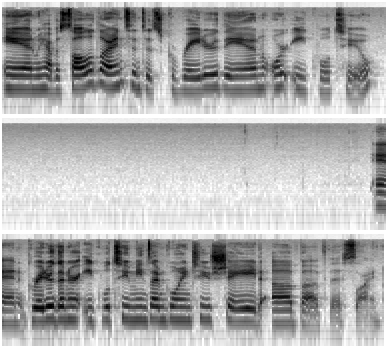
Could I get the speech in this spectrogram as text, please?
And we have a solid line since it's greater than or equal to. And greater than or equal to means I'm going to shade above this line.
